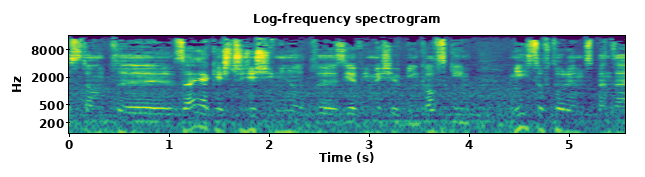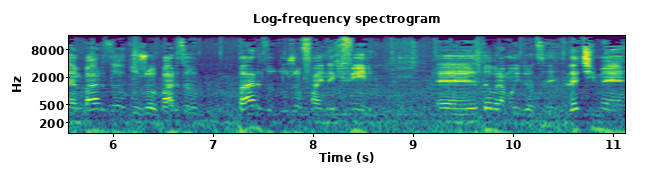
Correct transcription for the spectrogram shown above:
Stąd e, za jakieś 30 minut zjawimy się w Binkowskim, miejscu, w którym spędzałem bardzo dużo, bardzo, bardzo dużo fajnych chwil. Dobra, moi drodzy, lecimy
